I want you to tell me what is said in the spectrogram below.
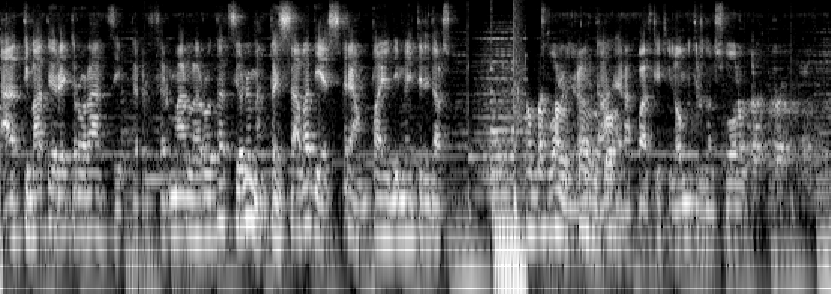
Ha attivato i retrorazzi per fermare la rotazione, ma pensava di essere a un paio di metri dal suolo, in realtà era a qualche chilometro dal suolo.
